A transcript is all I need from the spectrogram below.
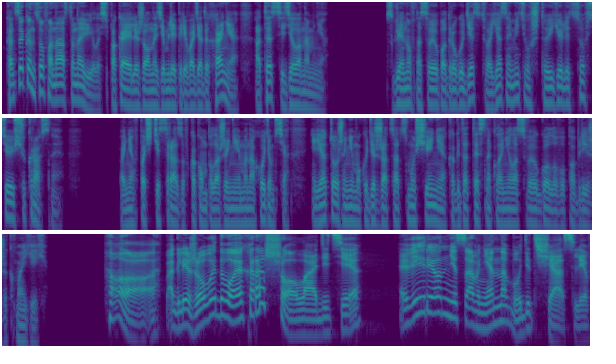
В конце концов она остановилась, пока я лежал на земле, переводя дыхание, а Тесс сидела на мне. Взглянув на свою подругу детства, я заметил, что ее лицо все еще красное. Поняв почти сразу, в каком положении мы находимся, я тоже не мог удержаться от смущения, когда Тесс наклонила свою голову поближе к моей. «О, погляжу, вы двое хорошо ладите». Вирион, несомненно, будет счастлив».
